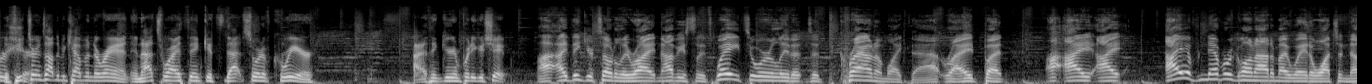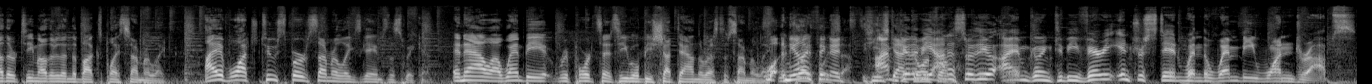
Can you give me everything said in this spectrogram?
if he turns out to be Kevin Durant, and that's where I think it's that sort of career, I think you're in pretty good shape. I, think you're totally right, and obviously it's way too early to, to crown him like that, right? But I, I, I, I have never gone out of my way to watch another team other than the Bucks play summer league. I have watched two Spurs summer leagues games this weekend, and now uh, Wemby report says he will be shut down the rest of summer league. Well, and the other thing that so. he's I'm got going to going be for him- honest with you. I am going to be very interested when the Wemby one drops.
